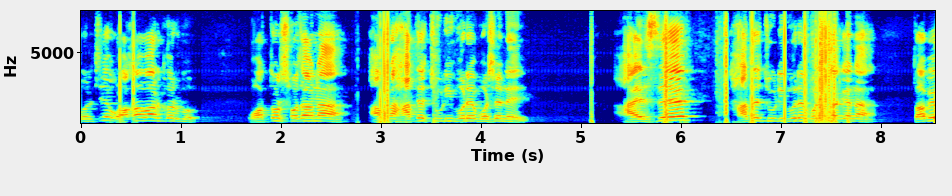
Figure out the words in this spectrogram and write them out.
বলছে ওয়াকাবার করব। অত সোজা না, আমরা হাতে চুড়ি পরে বসে নেই। আইএসএফ হাতে চুড়ি পরে বসে থাকে না। তবে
